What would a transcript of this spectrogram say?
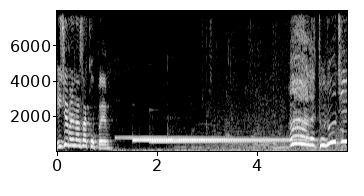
Idziemy na zakupy. Ale tu ludzi.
